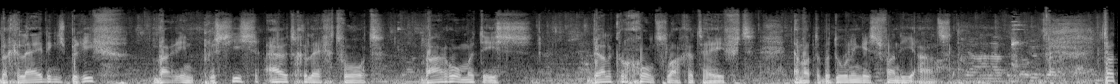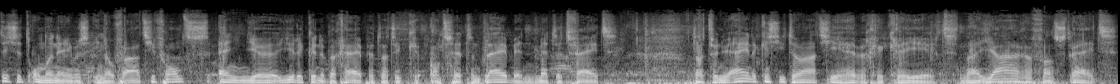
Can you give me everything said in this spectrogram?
begeleidingsbrief waarin precies uitgelegd wordt waarom het is, welke grondslag het heeft en wat de bedoeling is van die aanslag. Dat is het Ondernemers Innovatiefonds. En je, jullie kunnen begrijpen dat ik ontzettend blij ben met het feit dat we nu eindelijk een situatie hebben gecreëerd. Na jaren van strijd.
